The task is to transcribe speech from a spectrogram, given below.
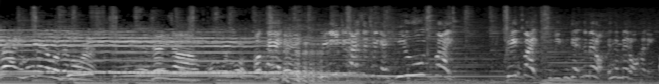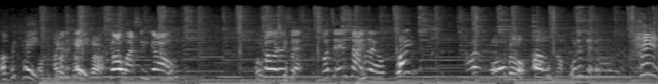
Right, move it a little bit more. There you go. Okay, we need you guys to take a huge bite. Big bite so we can get in the middle, in the middle, honey, of the cake. Of the cake. Go, Weston, go. What color is it? What's the inside? Blue. What? What's the middle? Oh, what is it? Hey.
